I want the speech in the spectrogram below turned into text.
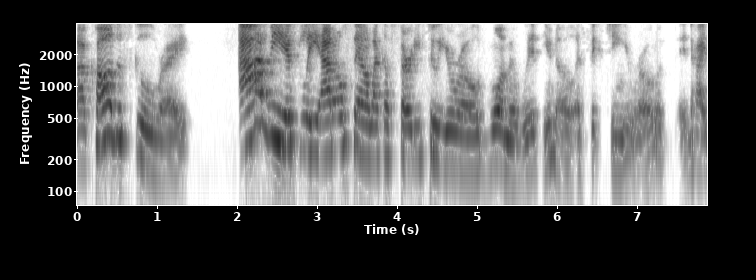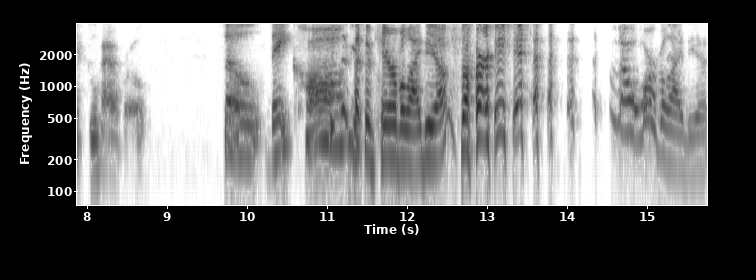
I called the school, right? obviously I don't sound like a 32 year old woman with, you know, a 16 year old in high school, however old. So they call. This is such a terrible idea. I'm sorry. it's a horrible idea.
